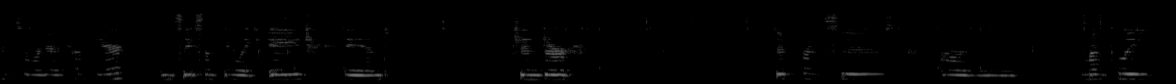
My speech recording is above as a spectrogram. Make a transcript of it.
And so we're going to come here and say something like age and gender differences on the monthly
